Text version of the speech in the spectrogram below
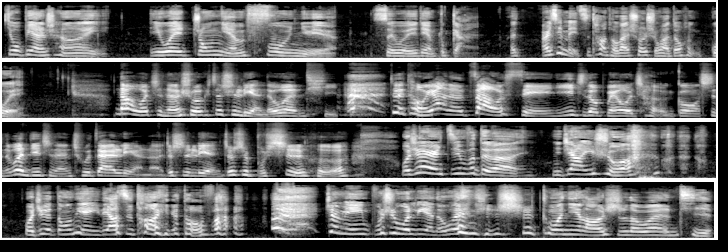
就变成了一位中年妇女，所以我有点不敢。而而且每次烫头发，说实话都很贵。那我只能说这是脸的问题，就同样的造型，你一直都没有成功，只能问题只能出在脸了，就是脸就是不适合。我这人记不得，你这样一说。我这个冬天一定要去烫一个头发，证明不是我脸的问题，是托尼老师的问题。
